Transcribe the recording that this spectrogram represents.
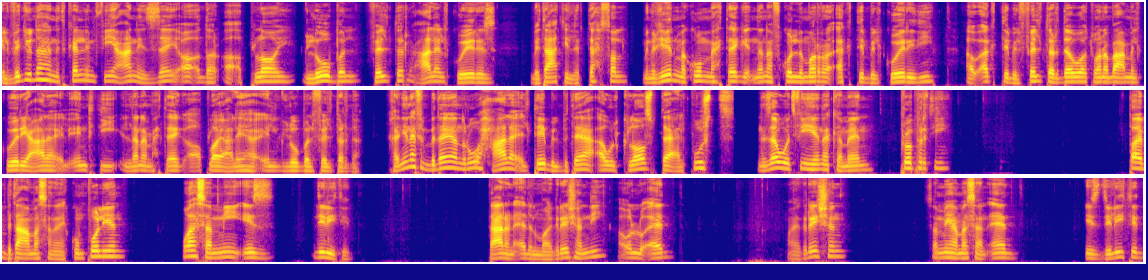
الفيديو ده هنتكلم فيه عن إزاي أقدر apply global filter على ال queries بتاعتي اللي بتحصل من غير ما أكون محتاج إن أنا في كل مرة أكتب ال query دي أو أكتب الفلتر دوت وأنا بعمل query على ال entity اللي أنا محتاج apply عليها ال global filter ده. خلينا في البداية نروح على ال table بتاع أو ال class بتاع ال post نزود فيه هنا كمان property. ال type بتاعها مثلا هيكون boolean وهسميه is deleted. تعال ن add ال migration دي. هقول له add migration سميها مثلا add is deleted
